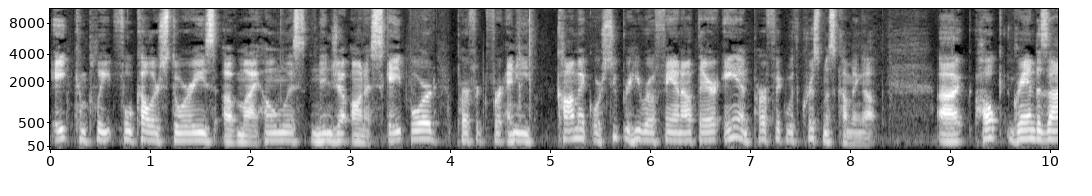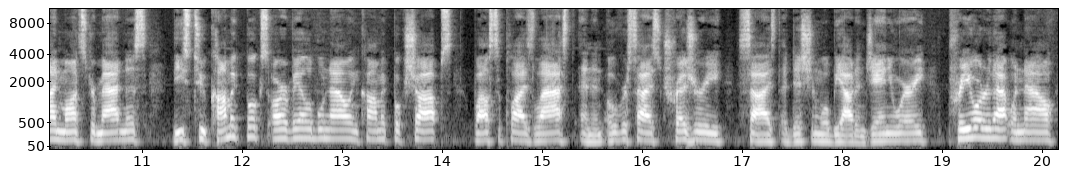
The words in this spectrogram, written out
Eight complete full color stories of my homeless ninja on a skateboard. Perfect for any comic or superhero fan out there, and perfect with Christmas coming up. Uh, Hulk Grand Design Monster Madness. These two comic books are available now in comic book shops while supplies last, and an oversized treasury sized edition will be out in January. Pre order that one now.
